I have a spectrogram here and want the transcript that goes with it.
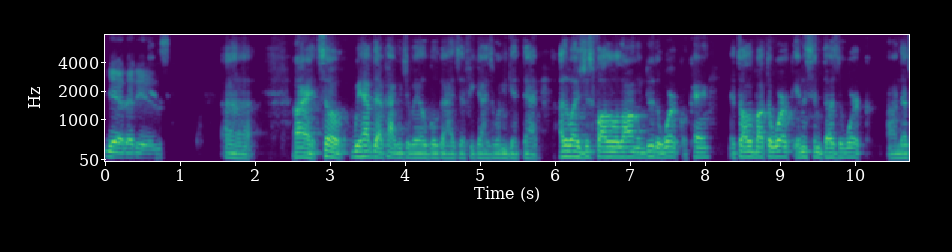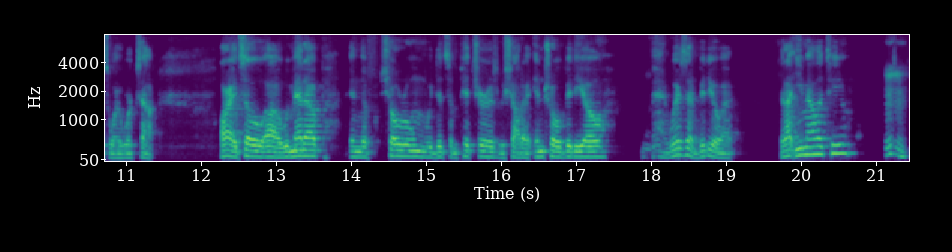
Yeah, that is. Uh, all right, so we have that package available, guys. If you guys want to get that, otherwise, just follow along and do the work. Okay, it's all about the work. Innocent does the work, and uh, that's why it works out. All right, so uh, we met up in the showroom. We did some pictures. We shot an intro video. Man, where's that video at? Did I email it to you? Mm-mm.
